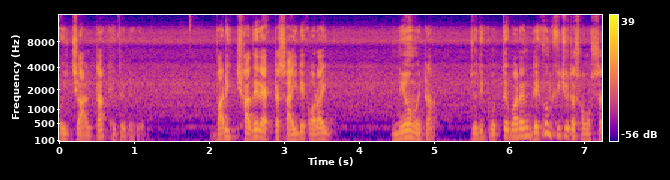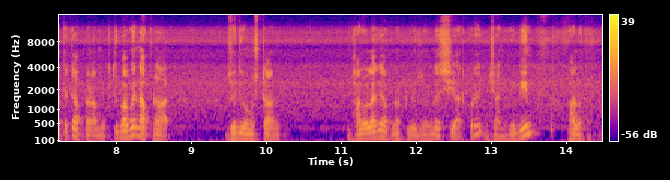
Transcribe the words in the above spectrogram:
ওই চালটা খেতে দেবেন। বাড়ির ছাদের একটা সাইডে করাই নিয়ম এটা। যদি করতে পারেন, দেখুন কিছুটা সমস্যা থেকে আপনারা মুক্তি পাবেন। আপনার যদি অনুষ্ঠান ভালো লাগে আপনার প্রিয়জনদের শেয়ার করে জানিয়ে দিন। ভালো থাকুন।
